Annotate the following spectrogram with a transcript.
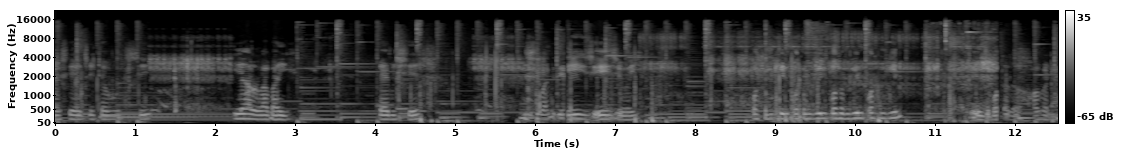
আছে যেটা বলছি। ইয়া আল্লাহ ভাই আমি শেষ। এই যে এই যে ভাই। প্রথম কিল প্রথম কিল প্রথম কিল প্রথম কিল এই যে কথা হবে না।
